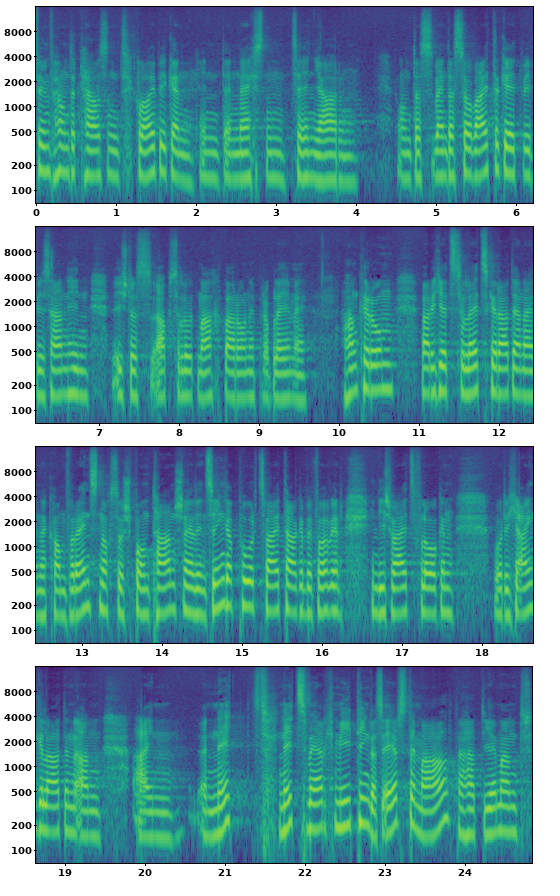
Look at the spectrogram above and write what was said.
500.000 Gläubigen in den nächsten zehn Jahren. Und das, wenn das so weitergeht wie bis anhin, ist das absolut machbar ohne Probleme. Hankerum war ich jetzt zuletzt gerade an einer Konferenz noch so spontan schnell in Singapur, zwei Tage bevor wir in die Schweiz flogen, wurde ich eingeladen an ein Netz Netzwerkmeeting, das erste Mal. Da hat jemand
